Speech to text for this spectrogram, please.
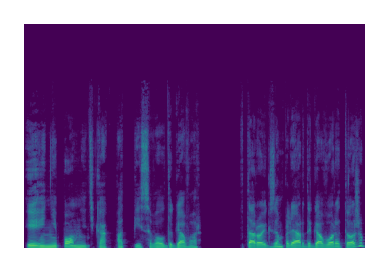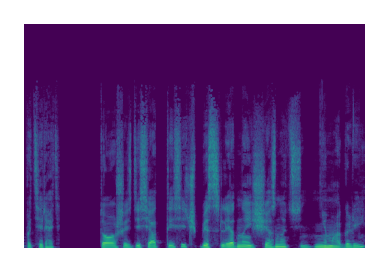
и не помнить, как подписывал договор, второй экземпляр договора тоже потерять, то 60 тысяч бесследно исчезнуть не могли.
